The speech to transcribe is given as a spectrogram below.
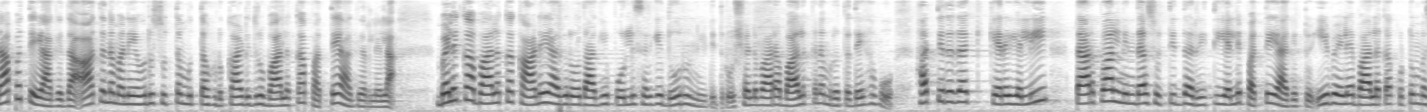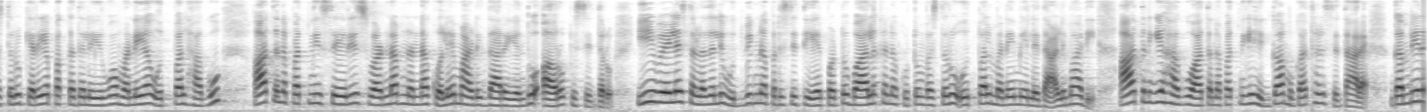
ನಾಪತ್ತೆಯಾಗಿದ್ದ. ಆತನ ಮನೆಯವರು ಸುತ್ತಮುತ್ತ ಹುಡುಕಾಡಿದ್ರೂ ಬಾಲಕ ಪತ್ತೆ ಆಗಿರಲಿಲ್ಲ. ಬಳಿಕ ಬಾಲಕ ಕಾಣೆಯಾಗಿರುವುದಾಗಿ ಪೊಲೀಸರಿಗೆ ದೂರು ನೀಡಿದರು. ಶನಿವಾರ ಬಾಲಕನ ಮೃತದೇಹವು ಹತ್ತಿರದ ಕೆರೆಯಲ್ಲಿ ಟಾರ್ಪಾಲ್ನಿಂದ ಸುತ್ತಿದ್ದ ರೀತಿಯಲ್ಲಿ ಪತ್ತೆಯಾಗಿತ್ತು. ಈ ವೇಳೆ ಬಾಲಕ ಕುಟುಂಬಸ್ಥರು ಕೆರೆಯ ಪಕ್ಕದಲ್ಲಿ ಇರುವ ಮನೆಯ ಉತ್ಪಲ್ ಹಾಗೂ ಆತನ ಪತ್ನಿ ಸೇರಿ ಸ್ವರ್ಣಂನನ್ನ ಕೊಲೆ ಮಾಡಿದ್ದಾರೆ ಎಂದು ಆರೋಪಿಸಿದ್ದರು. ಈ ವೇಳೆ ಸ್ಥಳದಲ್ಲಿ ಉದ್ವಿಗ್ನ ಪರಿಸ್ಥಿತಿ ಏರ್ಪಟ್ಟು ಬಾಲಕನ ಕುಟುಂಬಸ್ಥರು ಉತ್ಪಲ್ ಮನೆ ಮೇಲೆ ದಾಳಿ ಮಾಡಿ ಆತನಿಗೆ ಹಾಗೂ ಆತನ ಪತ್ನಿಗೆ ಹಿಗ್ಗಾಮುಗ್ಗಾ ಥಳಿಸಿದ್ದಾರೆ. ಗಂಭೀರ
